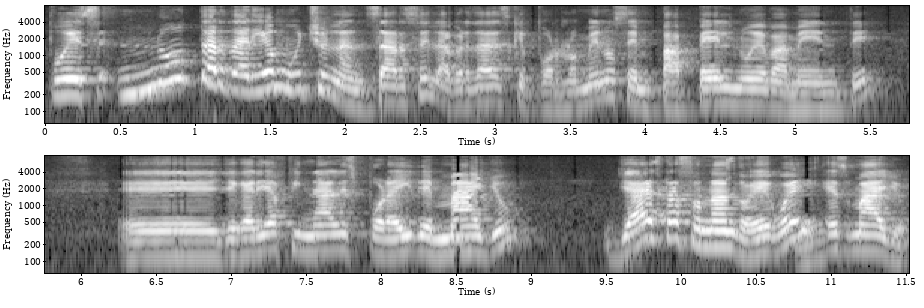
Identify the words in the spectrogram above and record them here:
pues no tardaría mucho en lanzarse. La verdad es que por lo menos en papel nuevamente. eh, llegaría a finales por ahí de mayo. Ya está sonando, eh, güey. Es mayo.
